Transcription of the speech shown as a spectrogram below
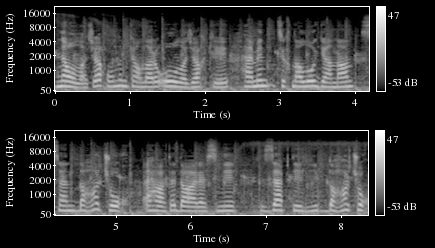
nə olacaq? Onun imkanları o olacaq ki, həmin texnologiyanın sən daha çox əhatə dairəsini zəbt eləyib daha çox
